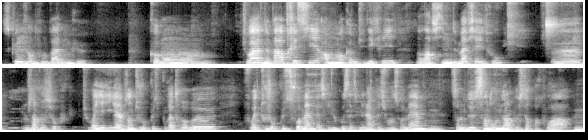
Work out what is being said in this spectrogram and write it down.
ce que les gens ne font pas, donc euh, comment. Tu vois, ne pas apprécier un moment comme tu décris dans un film de mafia et tout, euh, j'ai l'impression que tu vois, il y, y a besoin de toujours plus pour être heureux, faut être toujours plus soi-même parce que du coup ça se met la pression à soi-même, Mm. sorte de syndrome de l'imposteur parfois, Mm.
